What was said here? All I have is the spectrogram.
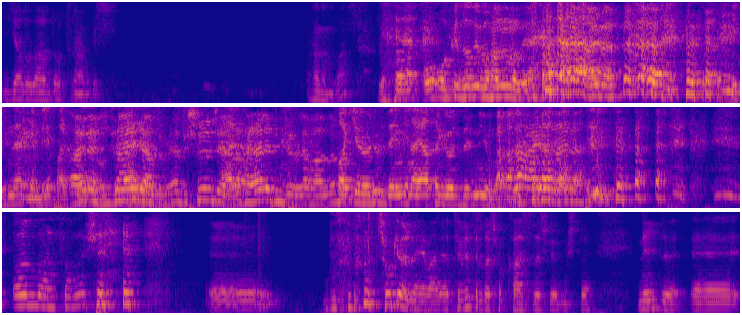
yalılarda oturan bir hanım var. o, o kız oluyor bu hanım oluyor. Yetimlerken bile farklı. Aynen hizaya Aynen. geldim ya. Düşününce yani, Aynen. hayal edince bile varlığını. Fakir ölür zengin hayata gözlerini yumar. aynen aynen. Ondan sonra şey bu, bunun çok örneği var ya. Twitter'da çok karşılaşıyorum işte. Neydi? Eee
